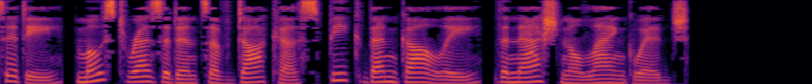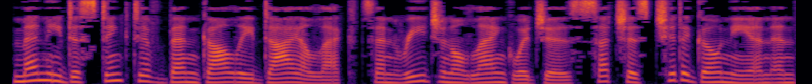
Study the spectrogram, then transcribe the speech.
city. Most residents of Dhaka speak Bengali, the national language. Many distinctive Bengali dialects and regional languages such as Chittagonian and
